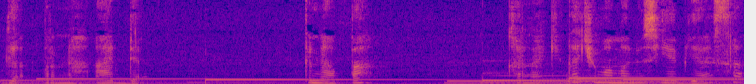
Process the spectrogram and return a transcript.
Gak pernah ada. Kenapa? Karena kita cuma manusia biasa.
